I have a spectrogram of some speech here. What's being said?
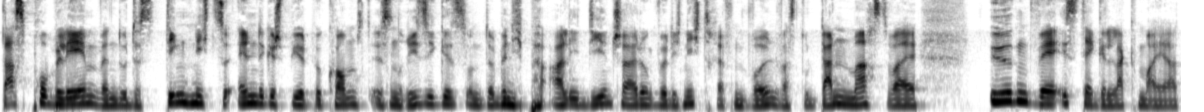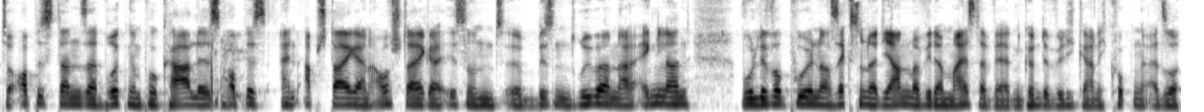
das Problem, wenn du das Ding nicht zu Ende gespielt bekommst, ist ein riesiges und da bin ich bei Ali, die Entscheidung würde ich nicht treffen wollen, was du dann machst, weil irgendwer ist der Gelackmeierte. Ob es dann Saarbrücken im Pokal ist, ob es ein Absteiger, ein Aufsteiger ist und äh, bisschen drüber nach England, wo Liverpool nach 600 Jahren mal wieder Meister werden könnte, will ich gar nicht gucken. Also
